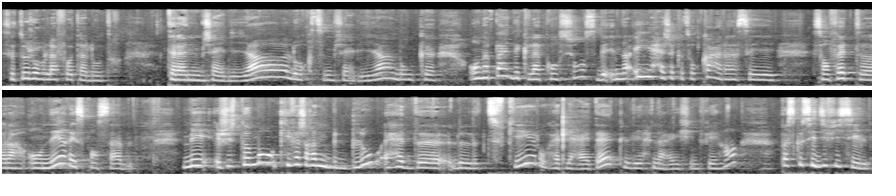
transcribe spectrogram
c'est toujours la faute à l'autre donc on n'a pas avec la conscience c'est en fait on est responsable mais justement كيفاش غنبدلوا هاد التفكير وهاد العادات اللي حنا عايشين فيها باسكو سي ديفيسيل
